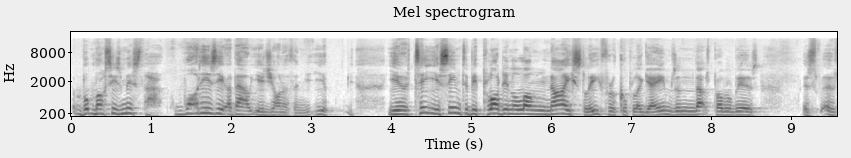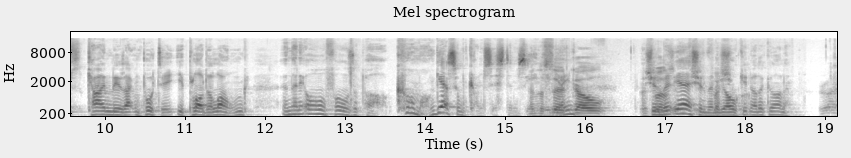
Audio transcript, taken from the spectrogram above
but Mossy's missed that. What is it about you, Jonathan? You, you, you, you seem to be plodding along nicely for a couple of games, and that's probably as as, as kindly as I can put it, you plod along, and then it all falls apart. Come on, get some consistency. And the third game. goal, should well have been, yeah, should have been a goal kick, not a corner. Right.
